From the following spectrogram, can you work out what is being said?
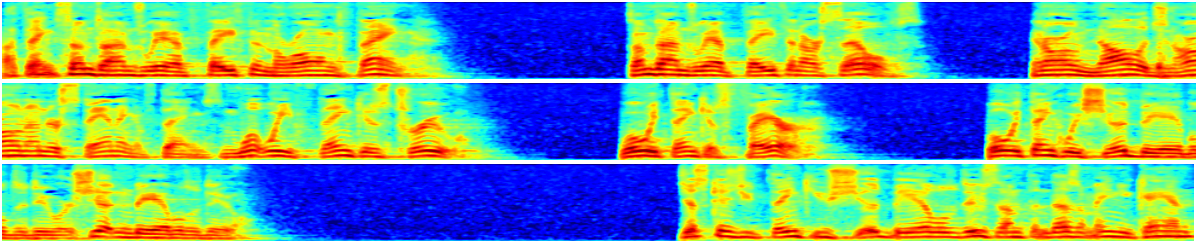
I think sometimes we have faith in the wrong thing. Sometimes we have faith in ourselves, in our own knowledge and our own understanding of things, and what we think is true, what we think is fair, what we think we should be able to do or shouldn't be able to do. Just because you think you should be able to do something doesn't mean you can.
